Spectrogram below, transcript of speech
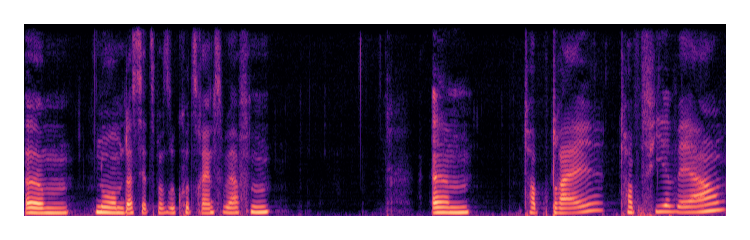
ähm, nur um das jetzt mal so kurz reinzuwerfen. Ähm, Top 3, Top 4 wäre,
